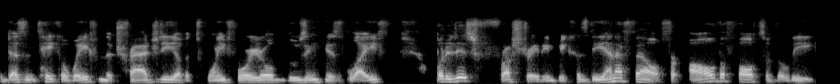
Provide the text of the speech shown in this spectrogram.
It doesn't take away from the tragedy of a 24 year old losing his life, but it is frustrating because the NFL, for all the faults of the league,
